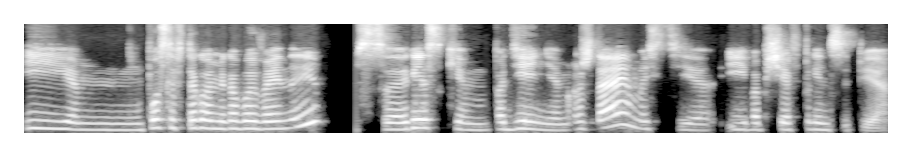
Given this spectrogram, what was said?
И э, после Второй мировой войны с резким падением рождаемости и вообще, в принципе,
